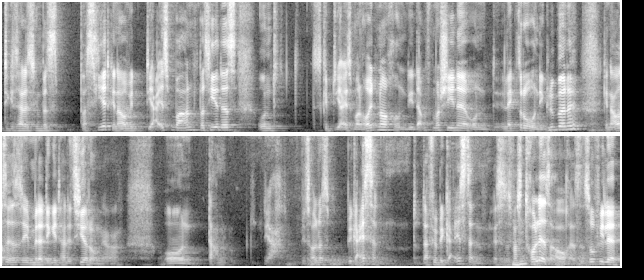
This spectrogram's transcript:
Digitalisierung passiert, genau wie die Eisenbahn passiert ist und es gibt die Eisenbahn heute noch und die Dampfmaschine und Elektro und die Glühbirne. Genauso ist es eben mit der Digitalisierung. Ja. Und da, ja, wir sollen das begeistern, dafür begeistern. Es ist was mhm. Tolles auch. Es sind so viele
